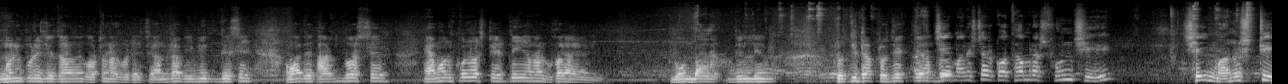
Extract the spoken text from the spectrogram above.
মণিপুরে যে ধরনের ঘটনা ঘটেছে আমরা বিভিন্ন দেশে আমাদের ভারতবর্ষের এমন কোনো স্টেট নেই আমার ঘোরা হয়নি বোম্বে দিল্লি প্রতিটা প্রজেক্টে মানে যে মানুষটার কথা আমরা শুনছি সেই মানুষটি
